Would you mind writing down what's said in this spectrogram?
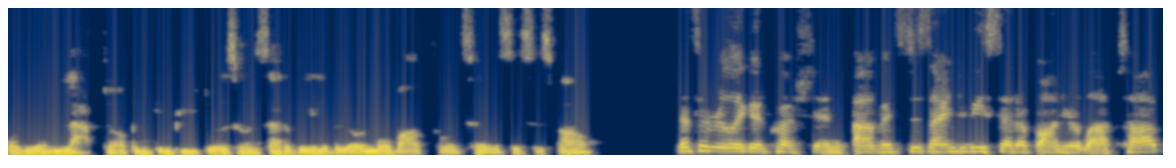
only on laptop and computers or is that available on mobile phone services as well? That's a really good question. Um, it's designed to be set up on your laptop.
